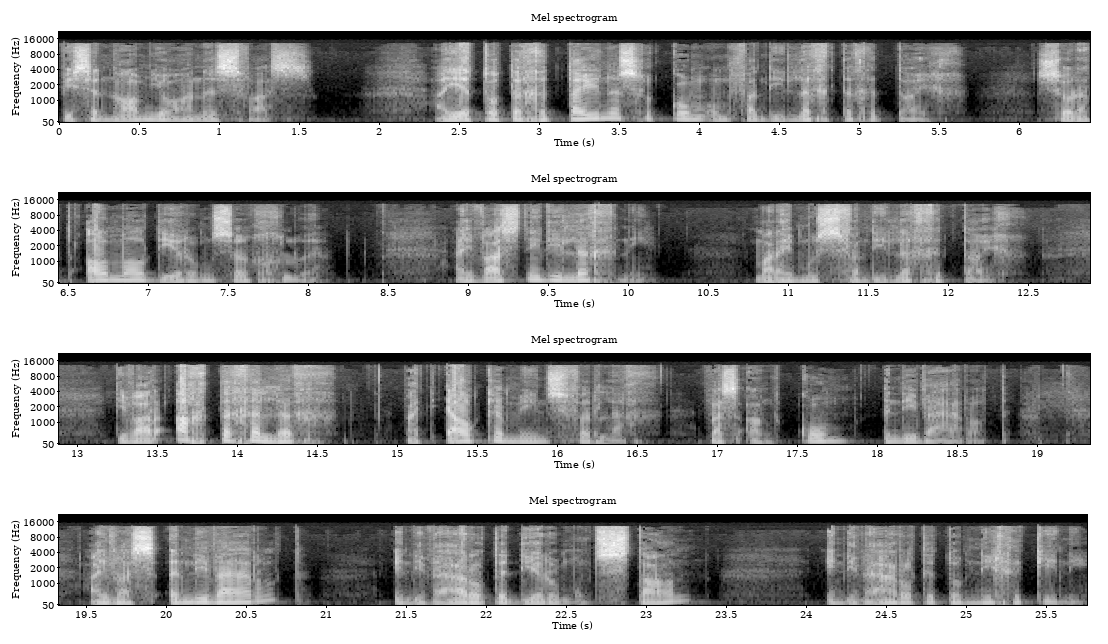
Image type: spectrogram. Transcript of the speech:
wie se naam Johannes was. Hy het tot 'n getuienis gekom om van die lig te getuig sodat almal deur hom sou glo. Hy was nie die lig nie, maar hy moes van die lig getuig. Die waaragtige lig wat elke mens verlig, was aankom in die wêreld. Hy was in die wêreld en die wêreld het deur hom ontstaan en die wêreld het hom nie geken nie.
